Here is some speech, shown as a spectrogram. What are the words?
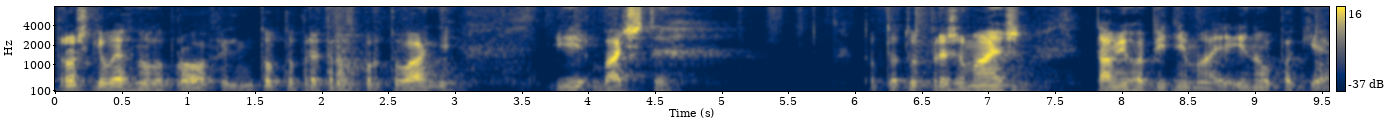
трошки вигнуло профіль. Ну, тобто при транспортуванні. І бачите, тобто тут прижимаєш, там його піднімає і навпаки.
